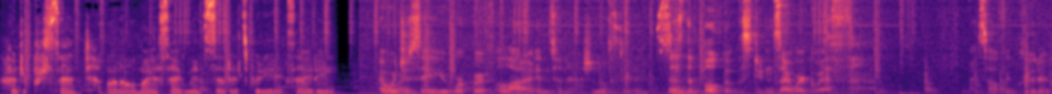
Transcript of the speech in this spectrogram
100% on all my assignments, so that's pretty exciting. And would you say you work with a lot of international students? This is the bulk of the students I work with. Myself included.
